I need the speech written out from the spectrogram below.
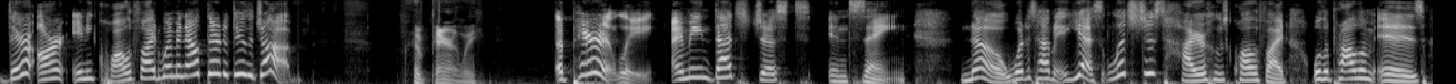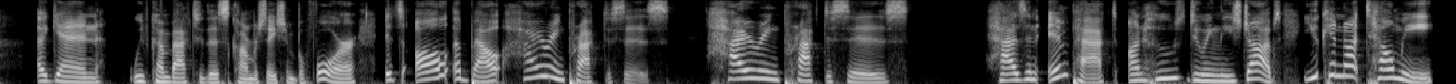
there aren't any qualified women out there to do the job. Apparently, apparently. I mean that's just insane. No what is happening? Yes let's just hire who's qualified. Well the problem is again we've come back to this conversation before it's all about hiring practices hiring practices has an impact on who's doing these jobs you cannot tell me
